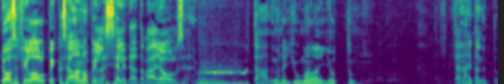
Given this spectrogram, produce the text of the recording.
Joosefilla on ollut pikkasen Anopille seliteltävää joulussa. Tämä on tämmöinen Jumalan juttu. Mitä näitä nyt on?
